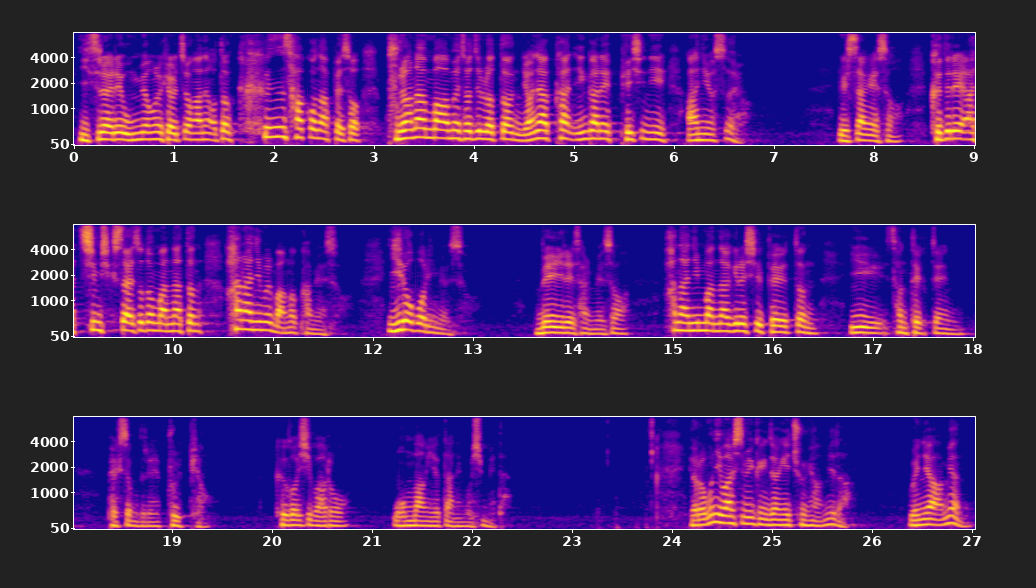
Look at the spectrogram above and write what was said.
이스라엘의 운명을 결정하는 어떤 큰 사건 앞에서 불안한 마음에 저질렀던 연약한 인간의 배신이 아니었어요. 일상에서 그들의 아침 식사에서도 만났던 하나님을 망각하면서 잃어버리면서 매일의 삶에서 하나님 만나기를 실패했던 이 선택된 백성들의 불평. 그것이 바로 원망이었다는 것입니다. 여러분 이 말씀이 굉장히 중요합니다. 왜냐하면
